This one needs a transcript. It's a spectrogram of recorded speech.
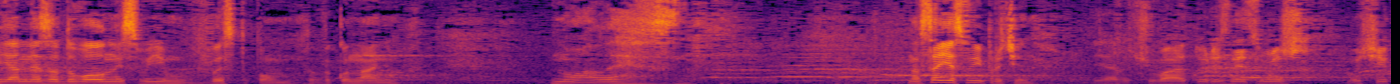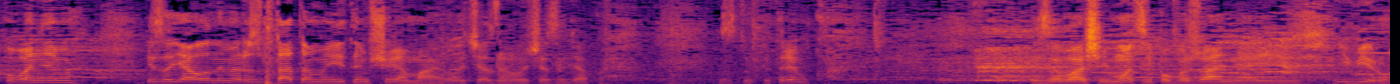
Я не задоволений своїм виступом, виконанням. Ну, але на все є свої причини. Я відчуваю ту різницю між очікуваннями і заявленими результатами і тим, що я маю. Величезне, величезне дякую за ту підтримку і за ваші емоції, побажання і, і віру.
